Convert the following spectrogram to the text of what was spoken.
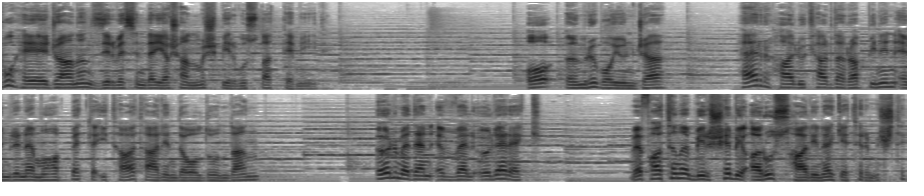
bu heyecanın zirvesinde yaşanmış bir vuslat demiydi. O ömrü boyunca her halükarda Rabbinin emrine muhabbetle itaat halinde olduğundan, ölmeden evvel ölerek vefatını bir şebi arus haline getirmişti.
